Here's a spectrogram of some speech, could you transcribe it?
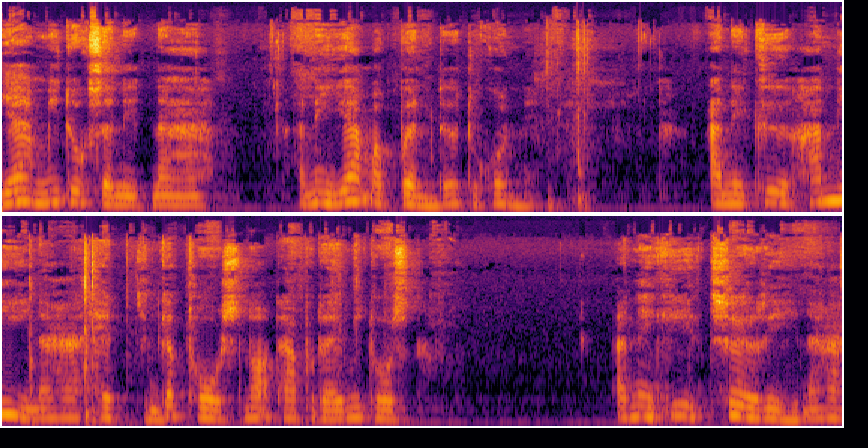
แย่มมีทุกชนิดนะคะอันนี้แย่มเอาเปิ่นเด้อทุกคนเนี่ยอันนี้คือฮันนี่นะคะเห็ดกินกับโทสเนาะถ้าผู้ใดมีโทสอันนี้คือเชอร์รี่นะคะ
